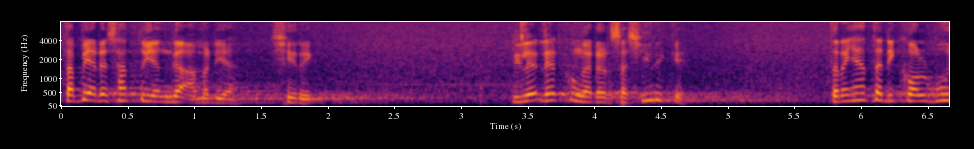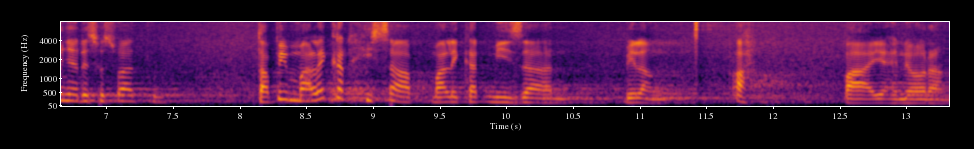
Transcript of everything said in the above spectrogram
Tapi ada satu yang enggak sama dia, syirik. Dilihat-lihat kok enggak ada rasa syirik ya? Ternyata di kolbunya ada sesuatu. Tapi malaikat hisap, malaikat mizan bilang, ah payah ini orang.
